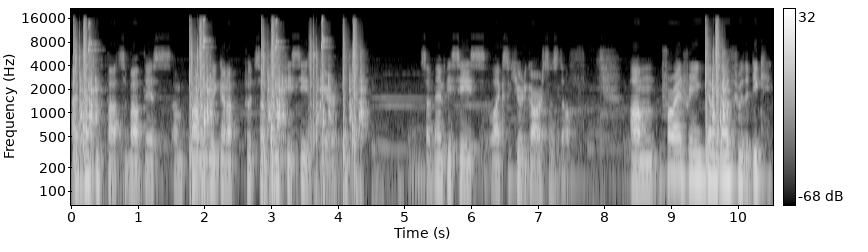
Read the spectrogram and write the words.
I've had some thoughts about this. I'm probably gonna put some NPCs here, some NPCs like security guards and stuff. Um, before entering, you're gonna go through the de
